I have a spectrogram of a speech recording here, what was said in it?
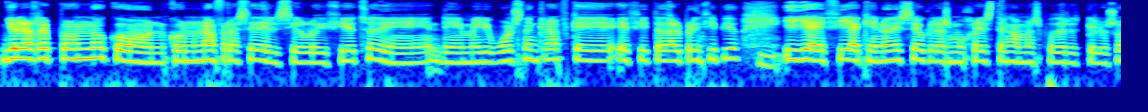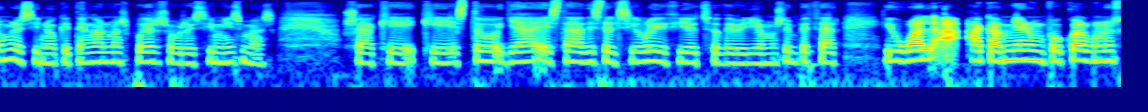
yo les respondo con, con una frase del siglo XVIII de, de Mary Wollstonecraft que he citado al principio y ella decía que no deseo que las mujeres tengan más poder que los hombres, sino que tengan más poder sobre sí mismas. O sea, que, que esto ya está desde el siglo XVIII, deberíamos empezar igual a, a cambiar un poco algunos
